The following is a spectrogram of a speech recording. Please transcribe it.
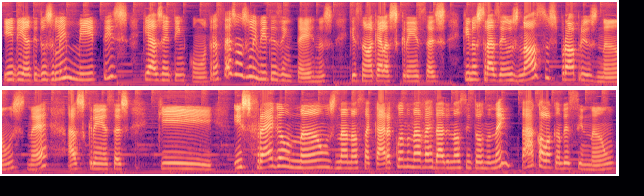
e diante dos limites que a gente encontra, sejam os limites internos, que são aquelas crenças que nos trazem os nossos próprios nãos, né? As crenças que esfregam nãos na nossa cara, quando na verdade o nosso entorno nem tá colocando esse não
